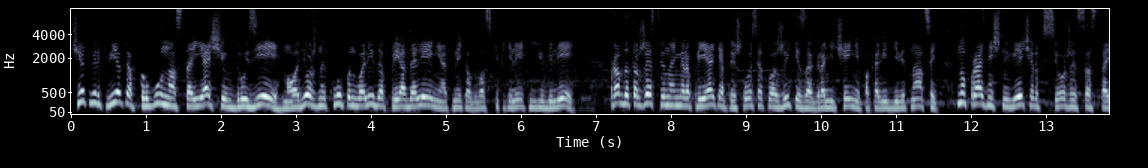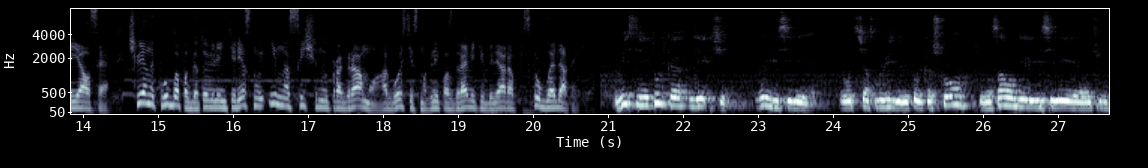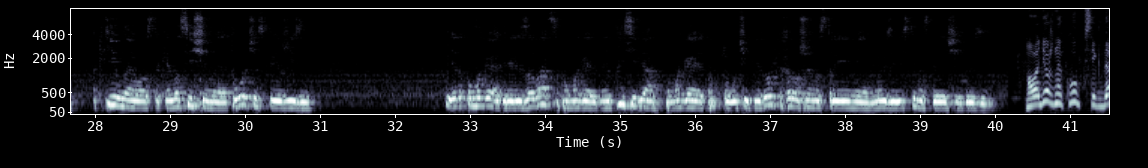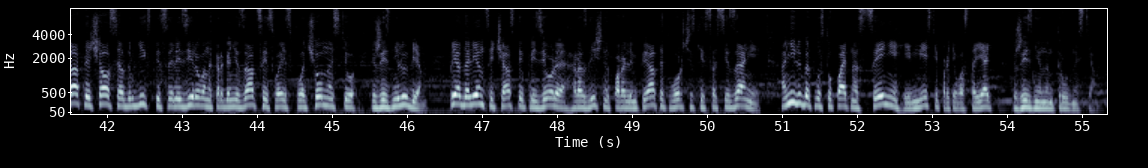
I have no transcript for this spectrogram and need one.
Четверть века в кругу настоящих друзей. Молодежный клуб инвалидов преодоления отметил 25-летний юбилей. Правда, торжественное мероприятие пришлось отложить из-за ограничений по COVID-19, но праздничный вечер все же состоялся. Члены клуба подготовили интересную и насыщенную программу, а гости смогли поздравить юбиляров с круглой датой. Вместе не только легче, но и веселее. И вот сейчас мы видели только что, что на самом деле веселее, очень активная у вас такая насыщенная творческая жизнь. И это помогает реализоваться, помогает найти себя, помогает получить не только хорошее настроение, но и завести настоящих друзей. Молодежный клуб всегда отличался от других специализированных организаций своей сплоченностью и жизнелюбием. Преодоленцы – частые призеры различных паралимпиад и творческих состязаний. Они любят выступать на сцене и вместе противостоять жизненным трудностям.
